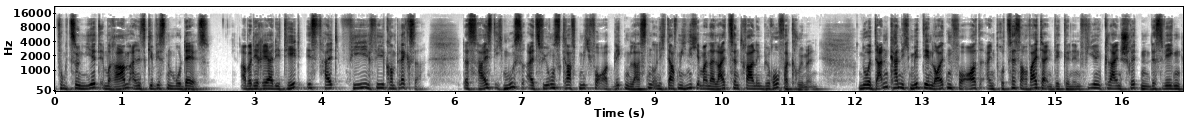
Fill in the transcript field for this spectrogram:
funktioniert im Rahmen eines gewissen Modells. Aber die Realität ist halt viel, viel komplexer. Das heißt, ich muss als Führungskraft mich vor Ort blicken lassen und ich darf mich nicht in meiner Leitzentrale im Büro verkrümeln. Nur dann kann ich mit den Leuten vor Ort einen Prozess auch weiterentwickeln in vielen kleinen Schritten. Deswegen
